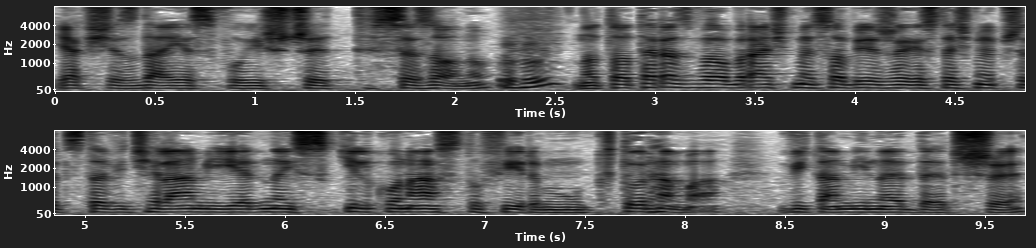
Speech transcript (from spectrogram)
jak się zdaje, swój szczyt sezonu. No to teraz wyobraźmy sobie, że jesteśmy przedstawicielami jednej z kilkunastu firm, która ma witaminę D3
